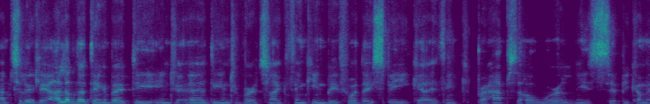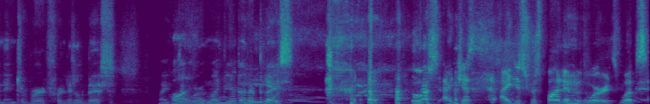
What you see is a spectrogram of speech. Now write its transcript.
Absolutely, I love that thing about the uh, the introverts like thinking before they speak. I think perhaps the whole world needs to become an introvert for a little bit. Like well, the world might be a better be, place. Oops! I just I just responded with words. Whoops!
